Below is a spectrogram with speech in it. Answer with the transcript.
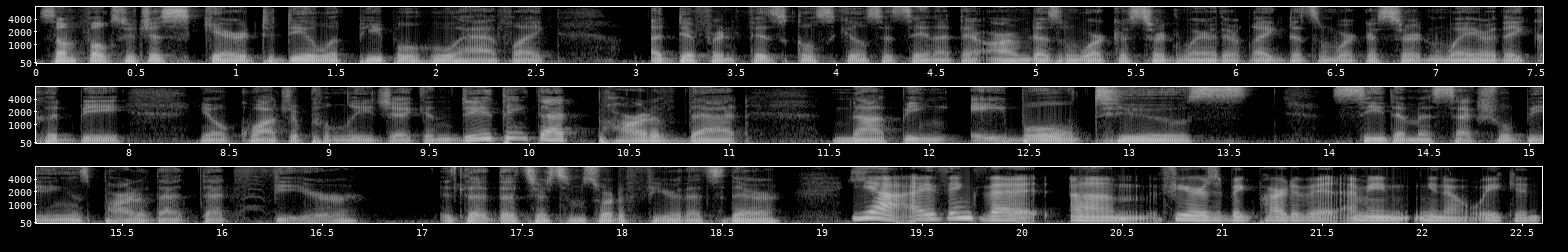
some folks are just scared to deal with people who have like a different physical skill set, saying that their arm doesn't work a certain way or their leg doesn't work a certain way, or they could be, you know, quadriplegic? And do you think that part of that not being able to see them as sexual being is part of that that fear? Is that that's there's some sort of fear that's there? Yeah, I think that um, fear is a big part of it. I mean, you know, we could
